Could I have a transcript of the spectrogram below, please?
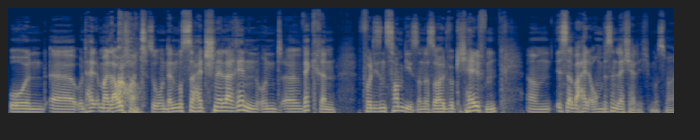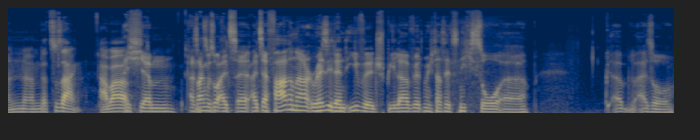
und, äh, und halt immer lauter. Gott. So, und dann musst du halt schneller rennen und äh, wegrennen vor diesen Zombies und das soll halt wirklich helfen. Ähm, ist aber halt auch ein bisschen lächerlich, muss man ähm, dazu sagen. Aber Ich, ähm, also sagen wir so, als, äh, als erfahrener Resident Evil-Spieler würde mich das jetzt nicht so, äh, äh, also.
